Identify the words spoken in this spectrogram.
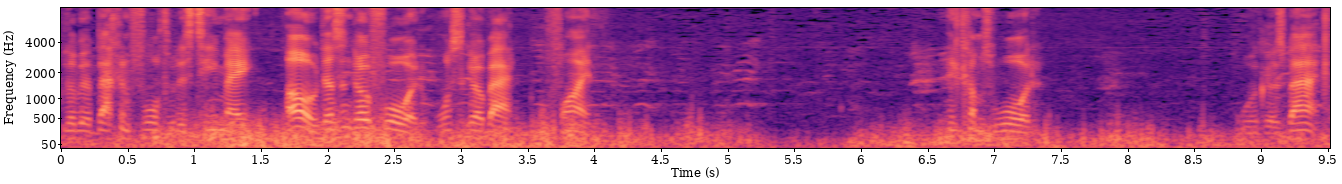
A little bit back and forth with his teammate. Oh, doesn't go forward. Wants to go back. Fine. Here comes Ward. Ward goes back.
